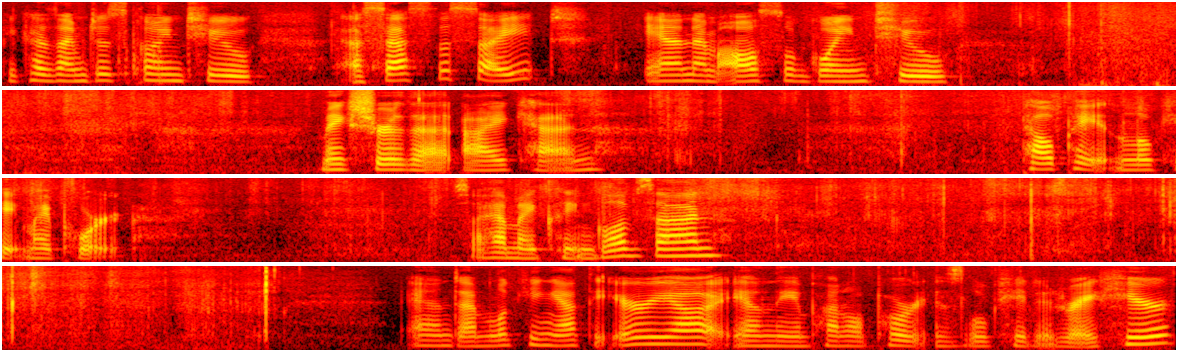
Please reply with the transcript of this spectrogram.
because I'm just going to assess the site and I'm also going to make sure that I can palpate and locate my port. So I have my clean gloves on. And I'm looking at the area and the implantable port is located right here.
